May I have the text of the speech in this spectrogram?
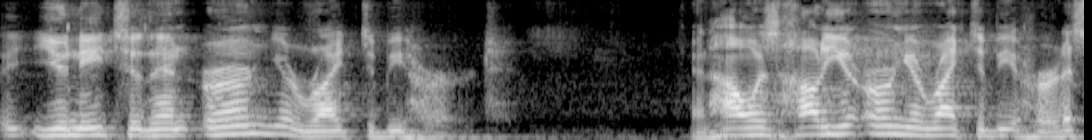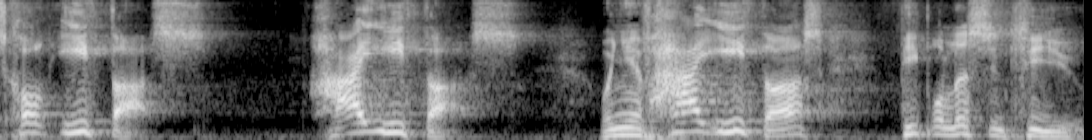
You need to then earn your right to be heard. And how, is, how do you earn your right to be heard? It's called ethos, high ethos. When you have high ethos, people listen to you.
